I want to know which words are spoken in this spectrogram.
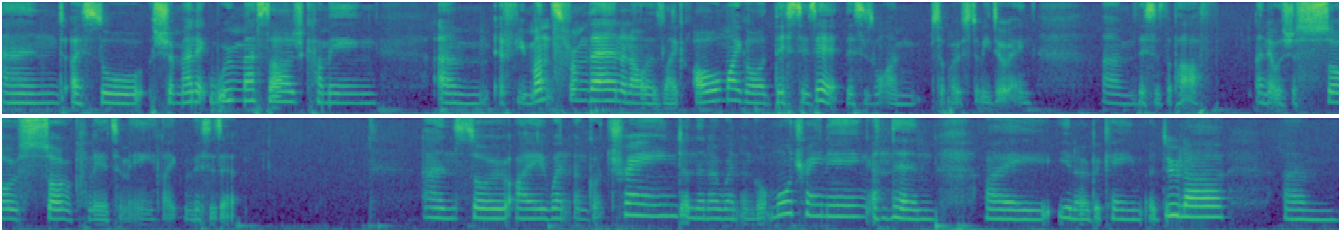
and I saw shamanic womb massage coming um, a few months from then, and I was like, oh my god, this is it. This is what I'm supposed to be doing. Um, this is the path. And it was just so, so clear to me like, this is it. And so I went and got trained, and then I went and got more training, and then I, you know, became a doula, um,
